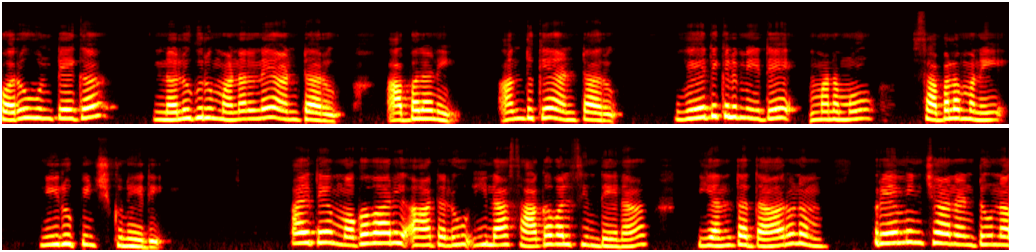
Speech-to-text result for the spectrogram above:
పరువు ఉంటేగా నలుగురు మనల్నే అంటారు. అబలని అందుకే అంటారు. వేదికల మీదే మనము సబలమని నిరూపించుకునేది. అయితే మగవారి ఆటలు ఇలా సాగవలసిందేనా? ఎంత దారుణం! ప్రేమించానంటూ నా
